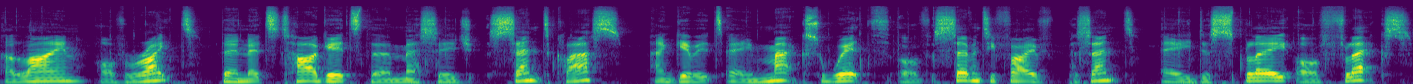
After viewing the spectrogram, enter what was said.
align of right. Then let's target the message sent class and give it a max width of 75%, a display of flex.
